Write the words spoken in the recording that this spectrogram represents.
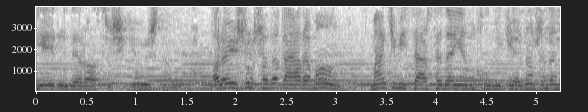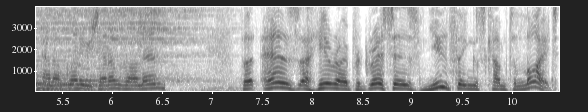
یه رو دراز شکمش نبوده حالا ایشون شده قهرمان من که بی سر صدای خوبی کردم شدم طلبکار بیشرف ظالم But as a hero progresses, new things come to light.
